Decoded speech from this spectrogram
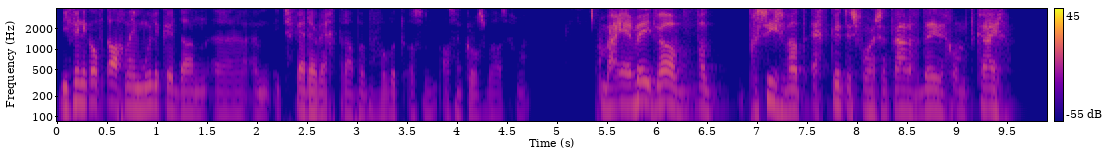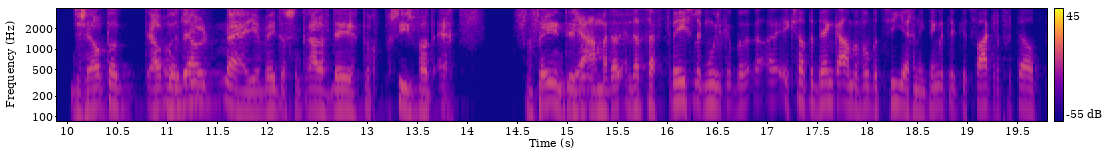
Die vind ik over het algemeen moeilijker dan eh, hem iets verder wegtrappen. Bijvoorbeeld als een, als een crossbal, zeg maar. Maar je weet wel wat, precies wat echt kut is voor een centrale verdediger om te krijgen. Dus helpt dat, helpt dat jou... Nou ja, je weet als centrale verdediger toch precies wat echt vervelend is. Ja, om- maar dat, en dat zijn vreselijk moeilijke... eh, Ik zat te denken aan bijvoorbeeld Ziyech, en ik denk dat ik het vaker heb verteld.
